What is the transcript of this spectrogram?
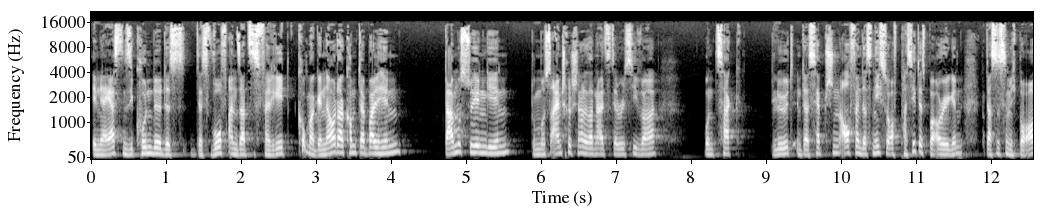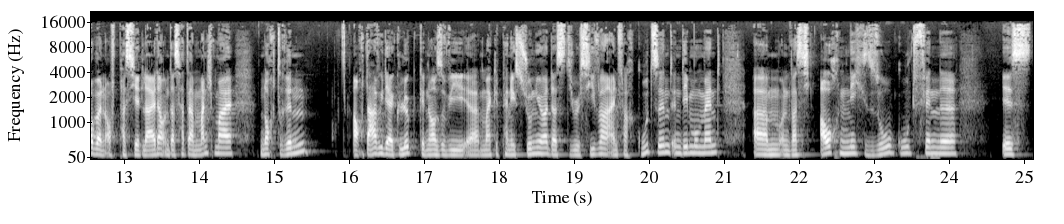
in der ersten Sekunde des, des Wurfansatzes verrät, guck mal, genau da kommt der Ball hin, da musst du hingehen, du musst einen Schritt schneller sein als der Receiver und zack, blöd, Interception, auch wenn das nicht so oft passiert ist bei Oregon, das ist nämlich bei Auburn oft passiert leider und das hat er manchmal noch drin, auch da wieder Glück, genauso wie äh, Michael Penix Jr., dass die Receiver einfach gut sind in dem Moment. Ähm, und was ich auch nicht so gut finde, ist,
